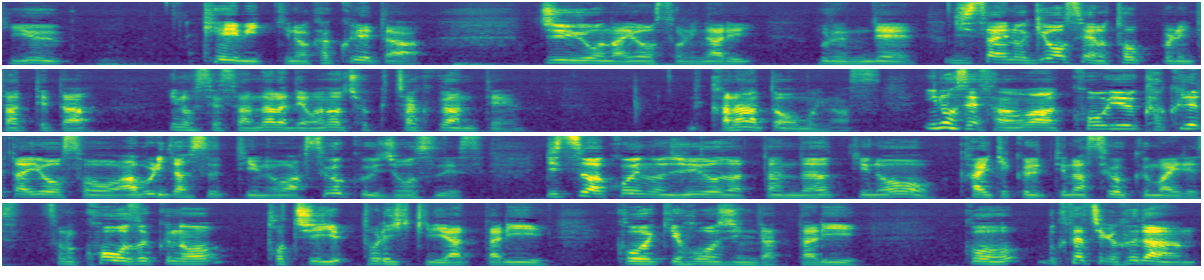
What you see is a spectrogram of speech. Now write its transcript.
ていう警備っていうのは隠れた重要な要素になりうるんで実際の行政のトップに立ってた猪瀬さんならではの着眼点かなと思います。猪瀬さんはこういう隠れた要素をあぶり出すっていうのはすごく上手です。実はこういうの重要だったんだよっていうのを書いてくるっていうのはすごくうまいです。その皇族の土地取引であったり公益法人だったりこう僕たちが普段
